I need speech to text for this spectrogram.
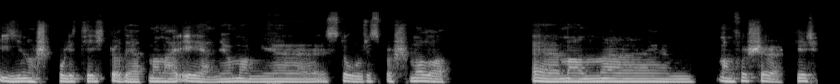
i norsk politikk, og det at man er enige om mange store spørsmål, og at uh, man, man, forsøker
